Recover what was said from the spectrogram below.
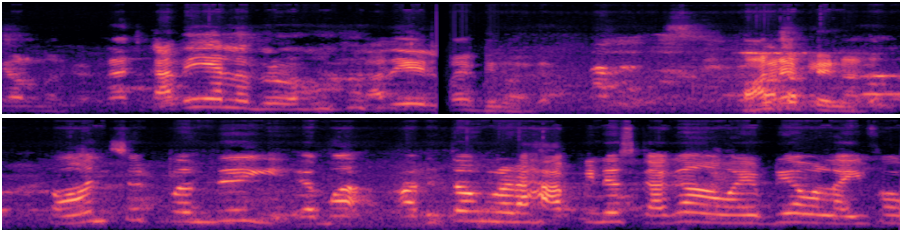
கேவலமா இருக்கு? கதையே இல்ல ப்ரோ அதே எப்படிமா இருக்கு? கான்செப்ட் என்னது கான்செப்ட் வந்து அடுத்தவங்களோட ஹாப்பினஸ்க்காக அவன் எப்படி அவன் லைஃபை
